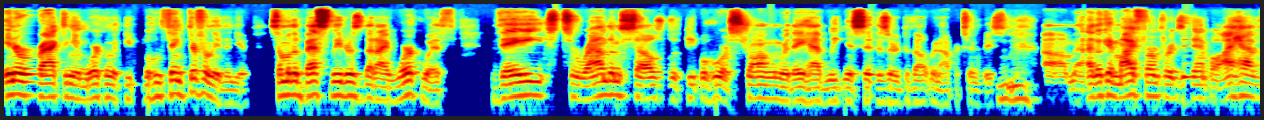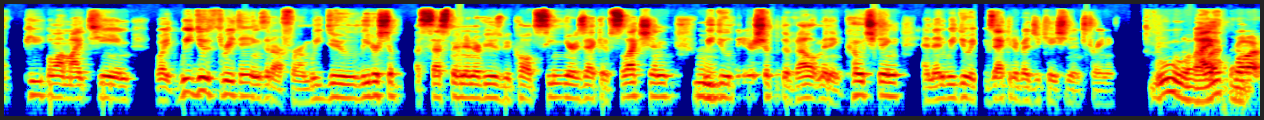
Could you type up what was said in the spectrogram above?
interacting and working with people who think differently than you. Some of the best leaders that I work with they surround themselves with people who are strong where they have weaknesses or development opportunities. Mm-hmm. Um, I look at my firm, for example, I have people on my team. Like we do three things at our firm. We do leadership assessment interviews. We call it senior executive selection. Mm-hmm. We do leadership development and coaching, and then we do executive education and training. Ooh, I have brought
